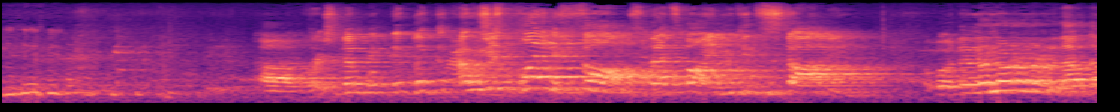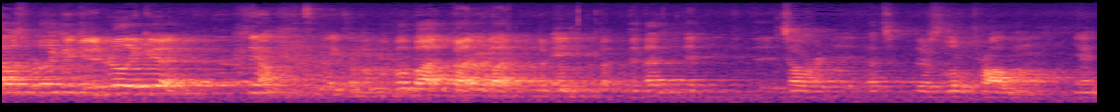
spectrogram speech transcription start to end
I. Uh, Rich, I was just playing a song, so that's fine. You can stop me. no, no, no, no, no, that, that was really good. You did really good. Me. You know, it's amazing. But, but, but, but, but, but that, it, it's already, that's, there's a little problem. Yeah.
